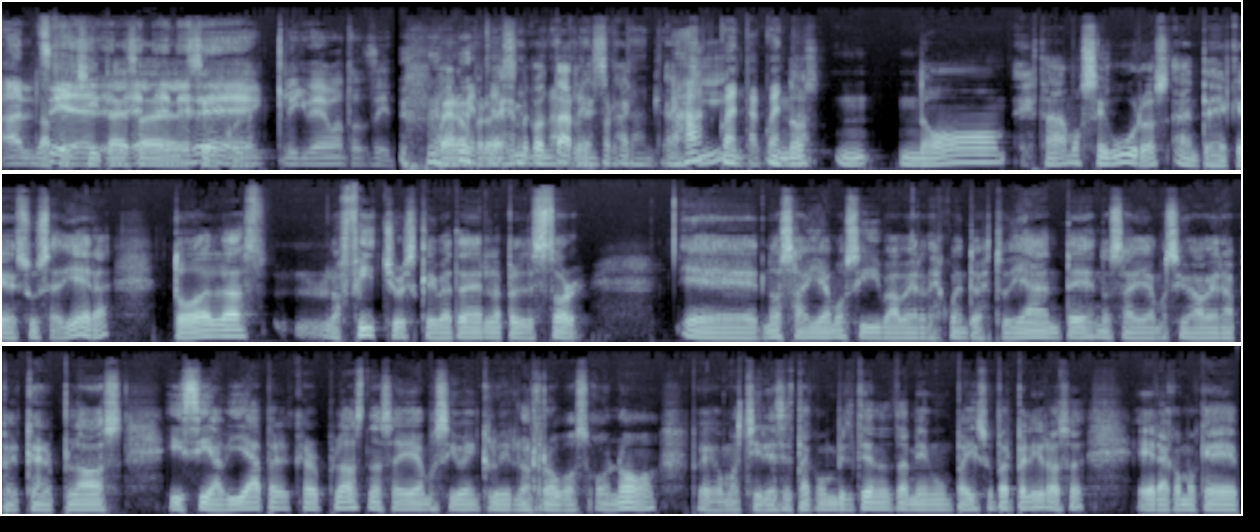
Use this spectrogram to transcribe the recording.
Al- la sí, flechita el- esa del clic de botoncito. Bueno, pero déjenme contarles. Aquí Ajá, cuenta, cuenta. No, n- no estábamos seguros antes de que sucediera todos los, los features que iba a tener el Apple Store. Eh, no sabíamos si iba a haber descuento de estudiantes, no sabíamos si iba a haber Apple Care Plus, y si había Apple Care Plus, no sabíamos si iba a incluir los robos o no, porque como Chile se está convirtiendo también en un país súper peligroso, era como que,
